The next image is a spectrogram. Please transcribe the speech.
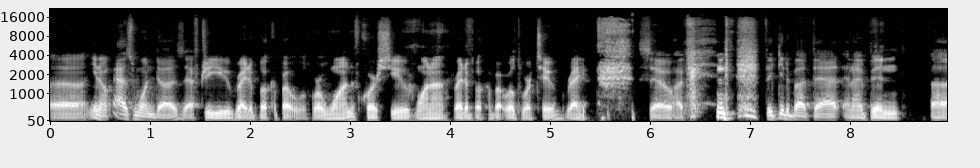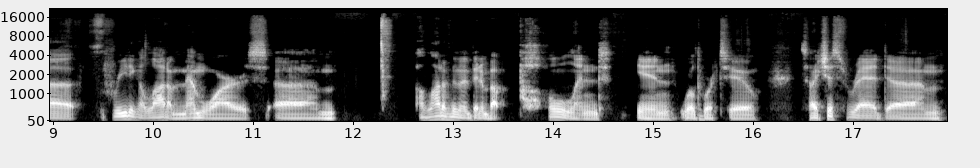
uh, you know, as one does after you write a book about World War One, of course, you want to write a book about World War Two, right? So I've been thinking about that, and I've been uh, reading a lot of memoirs. Um, a lot of them have been about Poland in World War II. So I just read um,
